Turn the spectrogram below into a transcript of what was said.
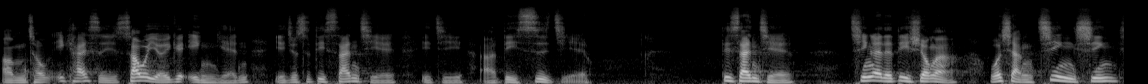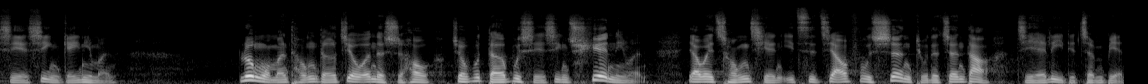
啊，我们从一开始稍微有一个引言，也就是第三节以及啊第四节。第三节，亲爱的弟兄啊，我想尽心写信给你们。论我们同得救恩的时候，就不得不写信劝你们，要为从前一次交付圣徒的真道竭力的争辩，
